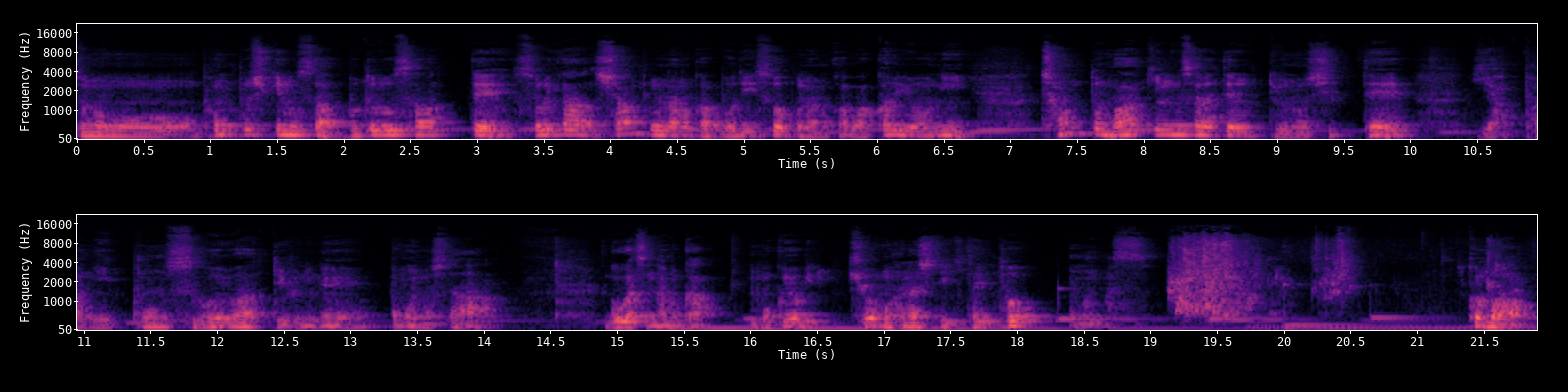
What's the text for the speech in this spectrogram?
その、ポンプ式のさ、ボトルを触って、それがシャンプーなのかボディーソープなのかわかるように、ちゃんとマーキングされてるっていうのを知って、やっぱ日本すごいわっていうふうにね、思いました。5月7日、木曜日、今日も話していきたいと思います。こんばんは。も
